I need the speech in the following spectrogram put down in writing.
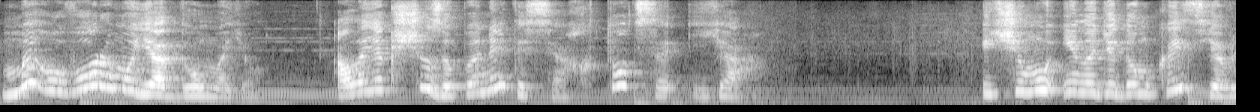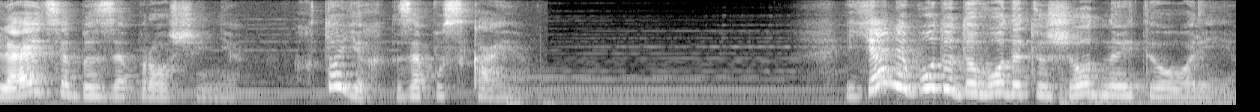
Ми говоримо я думаю, але якщо зупинитися, хто це я? І чому іноді думки з'являються без запрошення? Хто їх запускає? Я не буду доводити жодної теорії.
